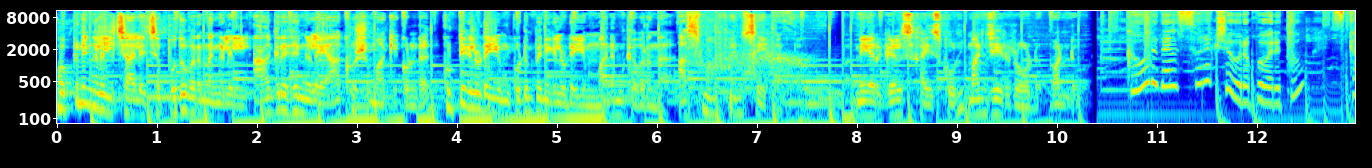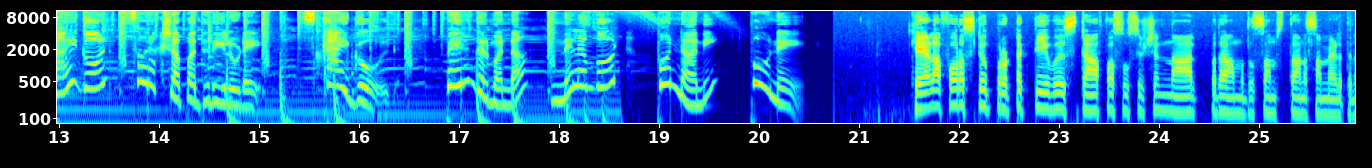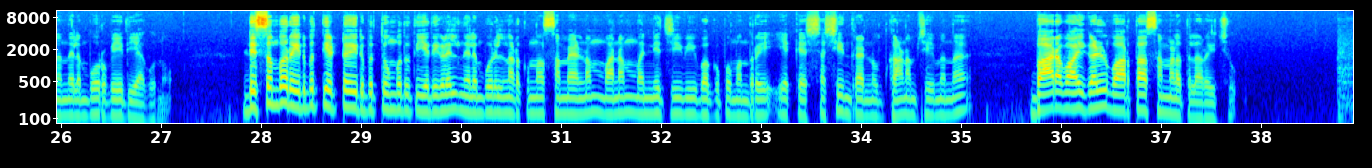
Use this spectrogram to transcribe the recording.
സ്വപ്നങ്ങളിൽ ചാലിച്ച പുതുവർണങ്ങളിൽ ആഗ്രഹങ്ങളെ ആഘോഷമാക്കിക്കൊണ്ട് കുട്ടികളുടെയും കുടുംബിനികളുടെയും മനം കവർന്ന് Asma fancy hub. Near girls high school Manjeri road Wandoor. കൂടുതൽ സുരക്ഷ ഉറപ്പുവരുത്തൂ സ്കൈ ഗോൾഡ് സുരക്ഷാ പദ്ധതിയിലൂടെ. Sky gold. Perinthalmanna Nilambur Ponnani Pune. Kerala forest protective staff association നാൽപ്പതാമത് സംസ്ഥാന സമ്മേളനത്തിന് നിലമ്പൂർ വേദിയാകുന്നു. ഡിസംബർ ഇരുപത്തിയെട്ട് ഇരുപത്തിയൊമ്പത് തീയതികളിൽ നിലമ്പൂരിൽ നടക്കുന്ന സമ്മേളനം വനം വന്യജീവി വകുപ്പ് മന്ത്രി എ കെ ശശീന്ദ്രൻ ഉദ്ഘാടനം ചെയ്യുമെന്ന് ഭാരവാഹികൾ വാർത്താ സമ്മേളനത്തിൽ അറിയിച്ചു.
